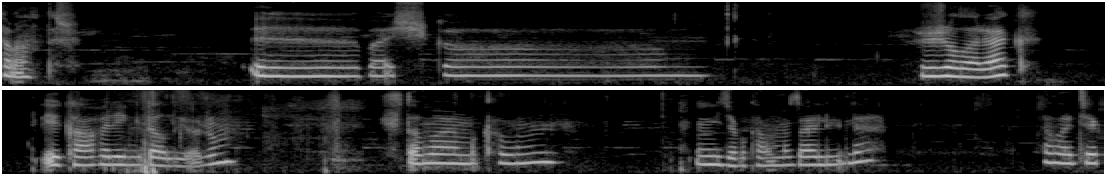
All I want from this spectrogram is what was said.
Tamamdır. Ee, başka ruj olarak e, kahverengi de alıyorum. Şurada var bakalım. İyice bakalım özelliğiyle. Alacak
